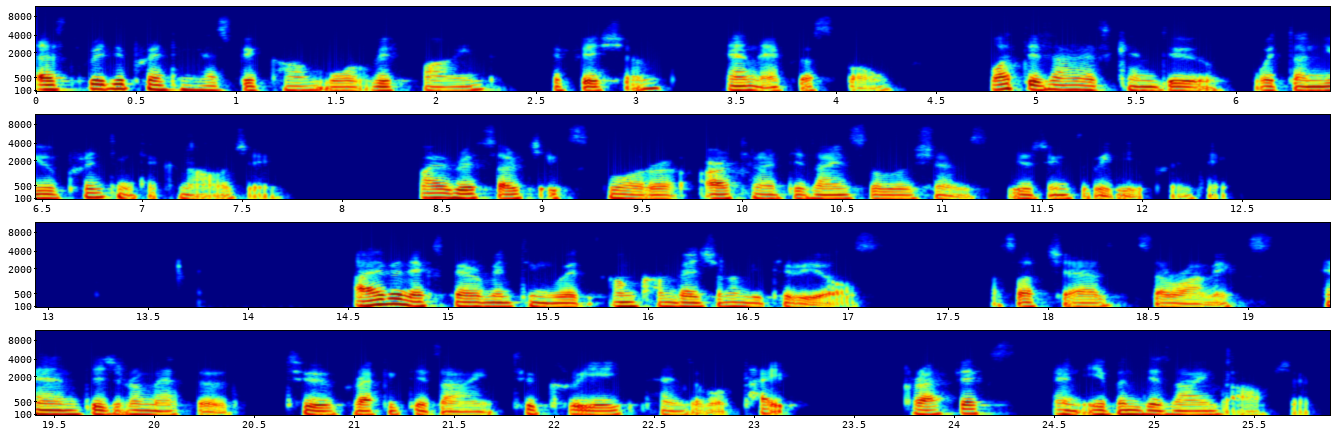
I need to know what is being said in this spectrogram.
As 3D printing has become more refined, efficient, and accessible, what designers can do with the new printing technology. My research explored alternate design solutions using 3D printing. I've been experimenting with unconventional materials, such as ceramics and digital method to graphic design to create tangible type, graphics, and even designed objects.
